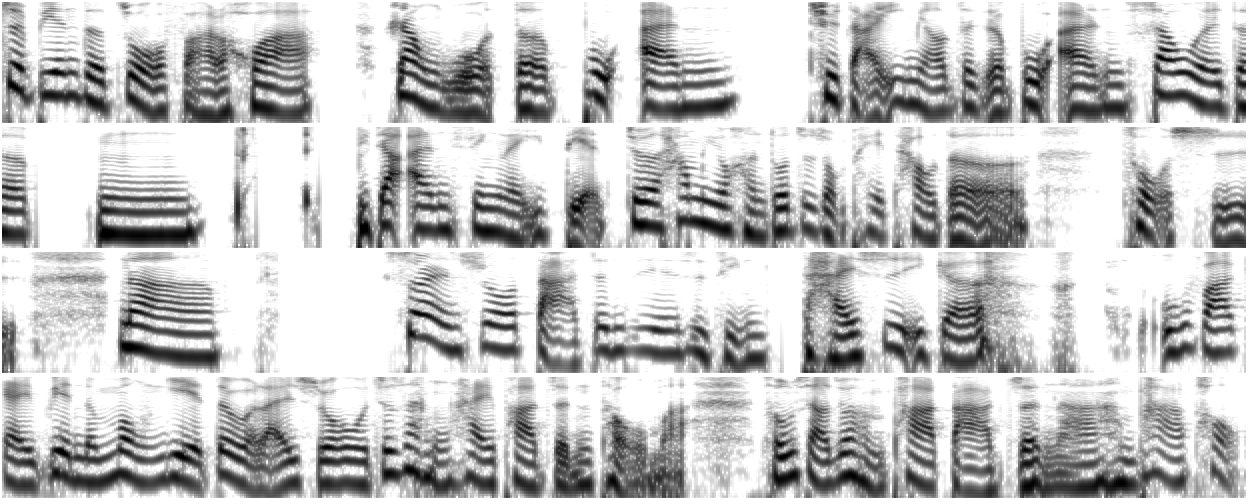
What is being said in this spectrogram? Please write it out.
这边的做法的话，让我的不安去打疫苗这个不安稍微的，嗯，比较安心了一点。就是他们有很多这种配套的措施。那虽然说打针这件事情还是一个 无法改变的梦魇，对我来说，我就是很害怕针头嘛，从小就很怕打针啊，很怕痛。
